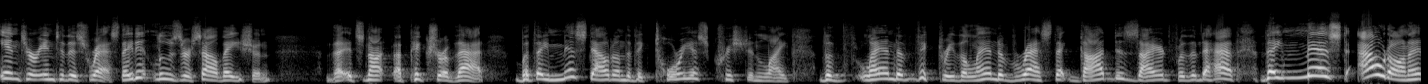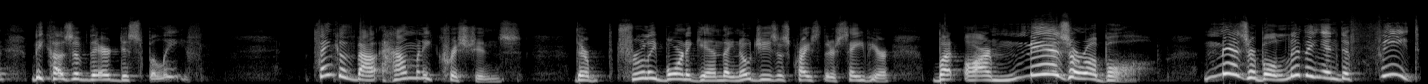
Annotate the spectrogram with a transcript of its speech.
enter into this rest. They didn't lose their salvation. It's not a picture of that. But they missed out on the victorious Christian life, the land of victory, the land of rest that God desired for them to have. They missed out on it because of their disbelief. Think about how many Christians, they're truly born again, they know Jesus Christ, their Savior, but are miserable miserable, living in defeat,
